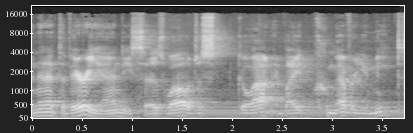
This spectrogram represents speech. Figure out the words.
And then at the very end, he says, Well, just go out and invite whomever you meet.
